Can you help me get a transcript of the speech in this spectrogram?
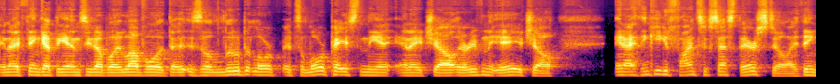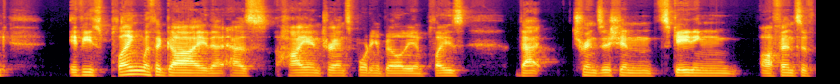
And I think at the NCAA level, it is a little bit lower. It's a lower pace than the NHL or even the AHL. And I think he could find success there still. I think if he's playing with a guy that has high end transporting ability and plays that transition skating offensive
